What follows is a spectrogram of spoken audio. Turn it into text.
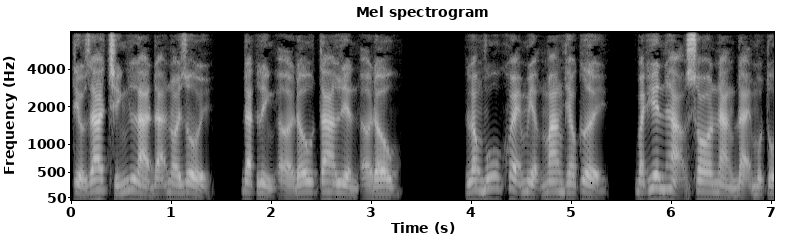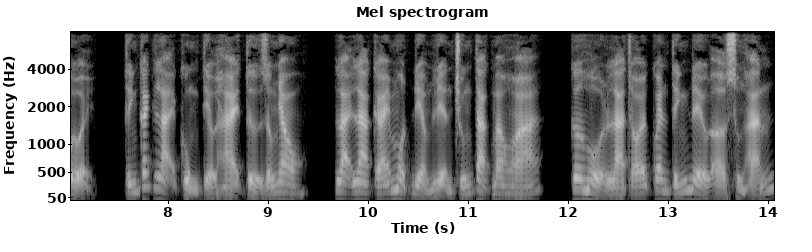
tiểu gia chính là đã nói rồi, đặt lỉnh ở đâu ta liền ở đâu. Long Vũ khỏe miệng mang theo cười, Bạch Hiên Hạo so nàng đại một tuổi, tính cách lại cùng tiểu hài tử giống nhau, lại là cái một điểm liền chúng tạc ma hóa, cơ hồ là thói quen tính đều ở sùng hắn.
